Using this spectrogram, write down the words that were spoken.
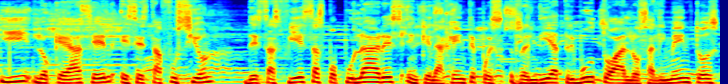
Y lo que hace él es esta fusión de estas fiestas populares en que la gente pues rendía tributo a los alimentos,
